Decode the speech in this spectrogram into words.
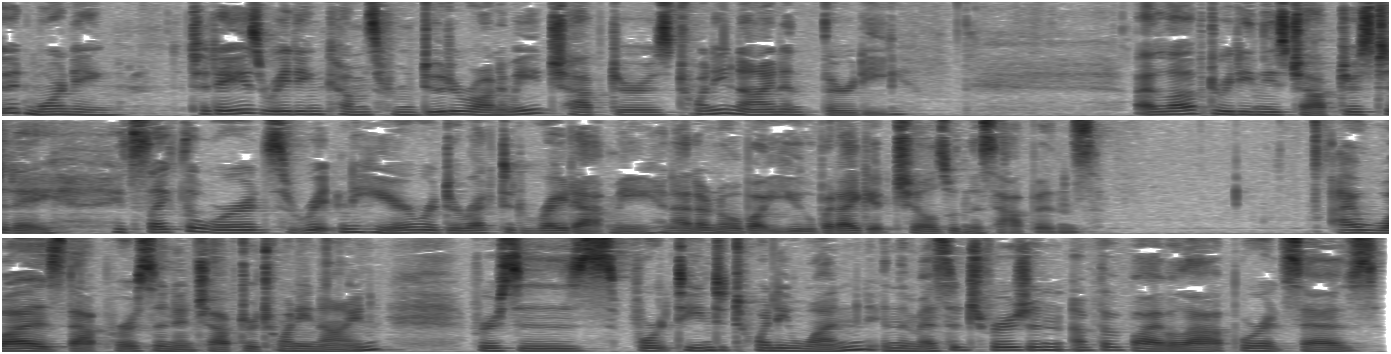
Good morning. Today's reading comes from Deuteronomy chapters 29 and 30. I loved reading these chapters today. It's like the words written here were directed right at me, and I don't know about you, but I get chills when this happens. I was that person in chapter 29, verses 14 to 21 in the message version of the Bible app, where it says,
